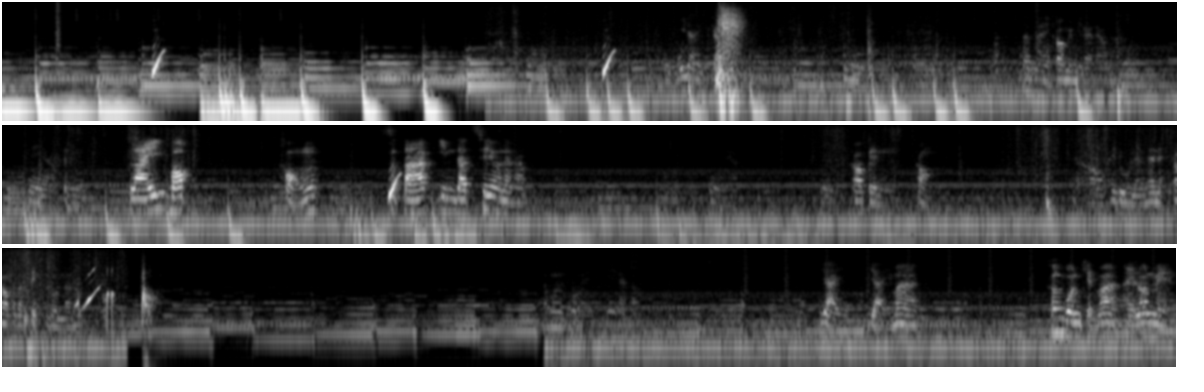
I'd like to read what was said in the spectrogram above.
โอ้โหใหญ่กันด้านในก็ไม่มีอะไรแล้วนะนี่ครับเป็นไลท์บ็อกของ Stark Industrial นะครับ นี่นะครับนี่ก็เป็นกล่อง เดี๋ยวเอาให้ดูเลยนะเนี่ยก็พลาสติกหลุดแล้วนะ นสวยนี่นะครับ ใหญ่ใหญ่มาก ข้างบนเขียนว่าไอรอนแมน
